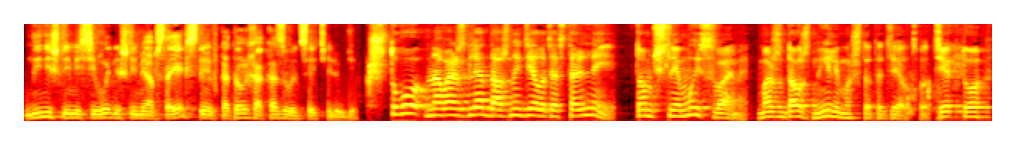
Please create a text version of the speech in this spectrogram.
нынешними сегодняшними обстоятельствами, в которых оказываются эти люди. Что, на ваш взгляд, должны делать остальные, в том числе мы с вами? Может, должны ли мы что-то делать? Вот те, кто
